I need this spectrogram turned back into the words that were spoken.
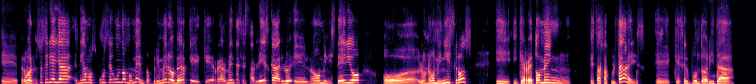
Eh, pero bueno, eso sería ya, digamos, un segundo momento. Primero ver que, realmente se establezca el, nuevo ministerio o los nuevos ministros y, que retomen estas facultades, eh, que es el punto ahorita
